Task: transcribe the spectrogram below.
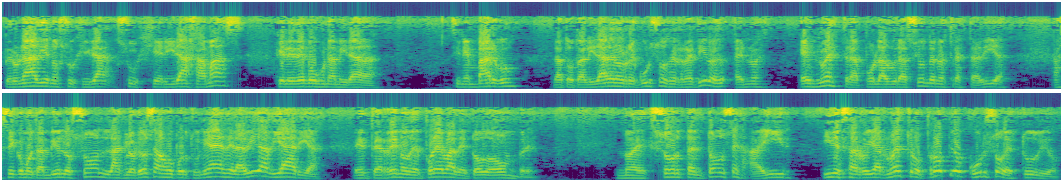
pero nadie nos sugerirá, sugerirá jamás que le demos una mirada. Sin embargo, la totalidad de los recursos del retiro es nuestra por la duración de nuestra estadía, así como también lo son las gloriosas oportunidades de la vida diaria, el terreno de prueba de todo hombre. Nos exhorta entonces a ir y desarrollar nuestro propio curso de estudio,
